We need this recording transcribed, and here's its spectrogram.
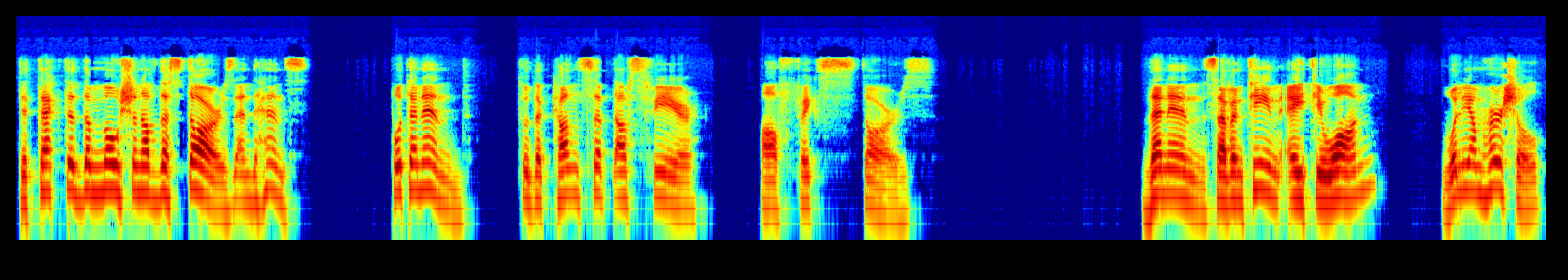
detected the motion of the stars and hence put an end to the concept of sphere of fixed stars. Then in 1781, William Herschel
